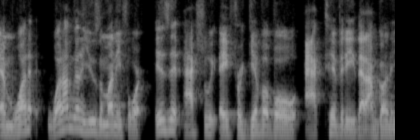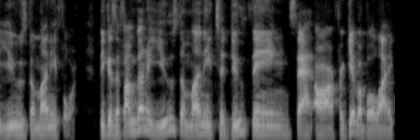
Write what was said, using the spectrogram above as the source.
and what what I'm going to use the money for is it actually a forgivable activity that I'm going to use the money for because if I'm going to use the money to do things that are forgivable like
